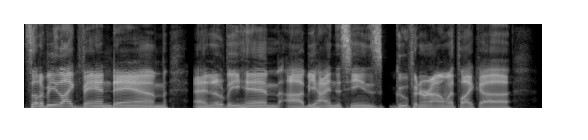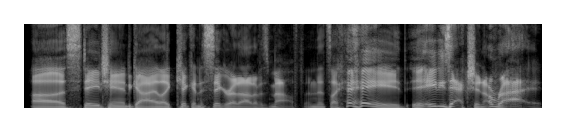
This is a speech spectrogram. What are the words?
So it'll be like Van Damme and it'll be him uh, behind the scenes goofing around with like a, a stagehand guy, like kicking a cigarette out of his mouth. And it's like, hey, 80s action. All right.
